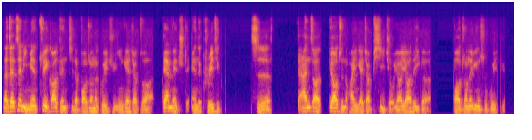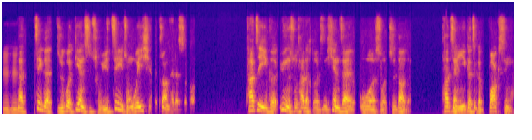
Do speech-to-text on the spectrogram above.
那在这里面最高等级的包装的规矩应该叫做 damaged and critical，是按照标准的话应该叫 P 九幺幺的一个包装的运输规矩。嗯哼，那这个如果电池处于这种危险的状态的时候，它这一个运输它的盒子，现在我所知道的，它整一个这个 boxing 啊，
